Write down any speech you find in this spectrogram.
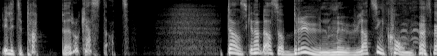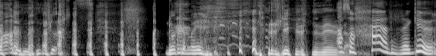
i lite papper och kastat. Dansken hade alltså brunmulat sin kompis på allmän plats. Då kan man ju... Brunmula. Alltså herregud.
